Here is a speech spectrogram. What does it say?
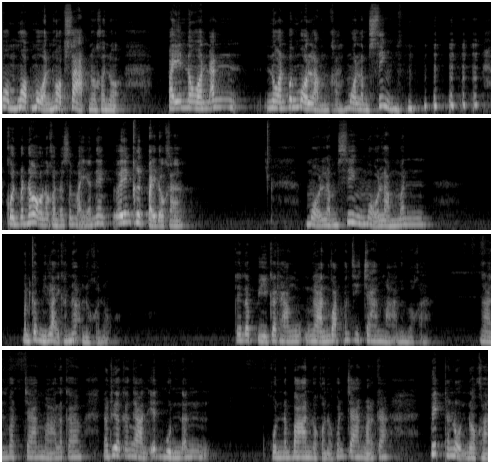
ห่มหอบหมอนหอบสาดเนาะค่ะเนาะไปนอนอันนอนเบิ่งหมอลำค่ะหมอลำซิ่ง คนบ้านนอกเนาะค่ะเนาะสมัยอันนี้เอ้ยยังขึ้นไปดอกค่ะ หมอลำซิ่งหมอลำมัน มันก็มีหลายคณะเนาะค่ะเนาะ แต่ละปีก็ทางงานวัดพันธิจ้างหมาแม่นบ่ค่ะ งานวัดจ้างหมาแล้วก็แล้วเทือก็งานเอ็ดบุญอันคนนำบานเนาะค่ะเนาะพันจ้างหมาแล้วก็ปิดถนนเนาะค่ะ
